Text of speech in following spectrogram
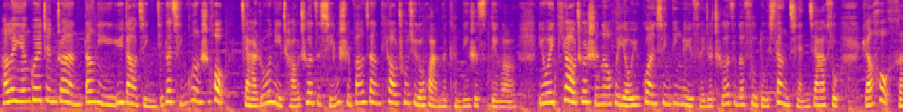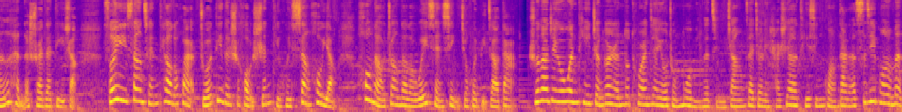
好了，言归正传，当你遇到紧急的情况时候，假如你朝车子行驶方向跳出去的话，那肯定是死定了，因为跳车时呢，会由于惯性定律，随着车子的速度向前加速，然后狠狠地摔在地上。所以向前跳的话，着地的时候身体会向后仰，后脑撞到的危险性就会比较大。说到这个问题，整个人都突然间有种莫名的紧张。在这里还是要提醒广大的司机朋友们，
